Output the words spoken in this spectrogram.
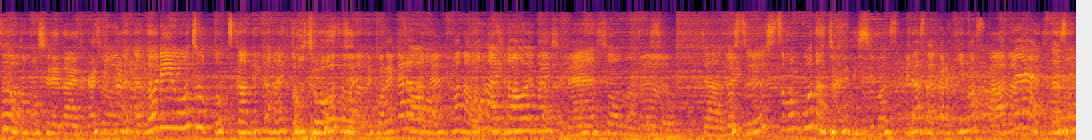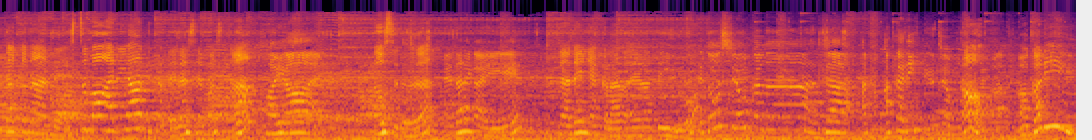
そうかもしれないとかそうなんかノリをちょっと掴んでいかないとと思ってそうだねこれからだね。そうまだ後輩が多いしね。そうなんですよ、うん。じゃあどうする？質問コーナーとかにします？皆さんから聞きますか？ねせっかくなんで質問あるよって方いらっしゃいますか？早い。どうする？え誰がいい？じゃあレンニャから選んでいいよ。えどうしようかな。じゃあああかりってうちはもうかああかり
